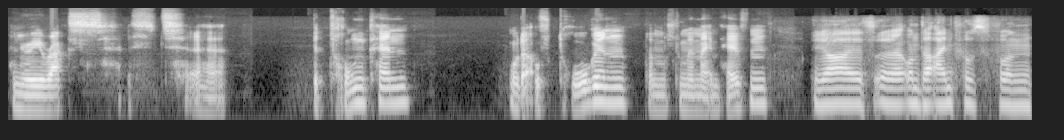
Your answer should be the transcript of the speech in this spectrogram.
Henry Rux ist äh, betrunken oder auf Drogen. Da musst du mir mal eben helfen. Ja, er ist äh, unter Einfluss von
